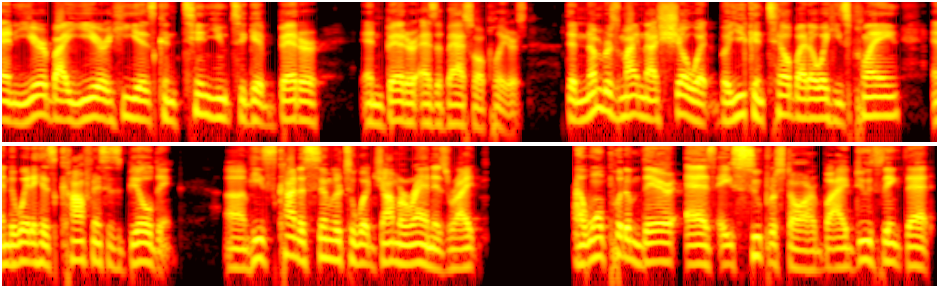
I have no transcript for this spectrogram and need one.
and year by year, he has continued to get better and better as a basketball player. The numbers might not show it, but you can tell by the way he's playing and the way that his confidence is building. Um, he's kind of similar to what John Moran is, right? I won't put him there as a superstar, but I do think that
